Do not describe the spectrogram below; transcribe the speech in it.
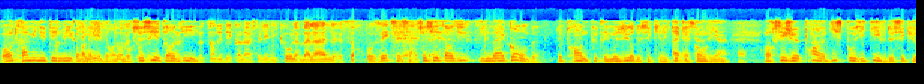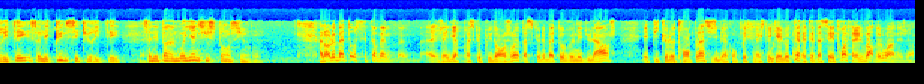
Oh, trois minutes et demie quand on a fait le grand tour. Ceci étant dit... Le temps du décollage de l'hélico, la balade, se reposer. C'est ça. Ceci étant dit, il m'incombe de prendre toutes les mesures de sécurité Ah, sûr. convient. Or, si je prends un dispositif de sécurité, ce n'est qu'une sécurité. Ce n'est pas un moyen de suspension. Alors le bateau, c'est quand même, euh, j'allais dire, presque plus dangereux parce que le bateau venait du large et puis que le tremplin, si j'ai bien compris ce que m'a expliqué Lautner, était assez étroit, il fallait le voir de loin déjà.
